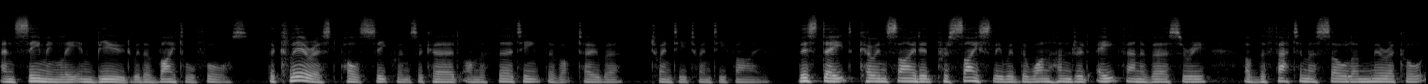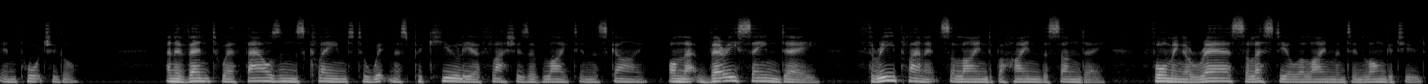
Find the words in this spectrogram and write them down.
and seemingly imbued with a vital force. The clearest pulse sequence occurred on the 13th of October 2025. This date coincided precisely with the 108th anniversary of the Fatima Solar miracle in Portugal an event where thousands claimed to witness peculiar flashes of light in the sky. On that very same day, three planets aligned behind the Sunday, forming a rare celestial alignment in longitude.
